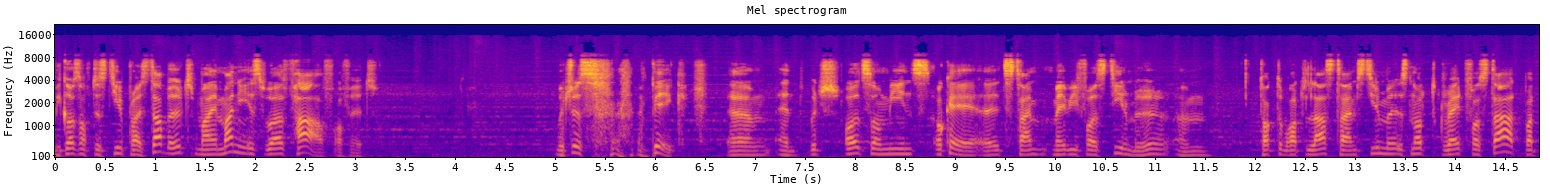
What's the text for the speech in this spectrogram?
because of the steel price doubled, my money is worth half of it, which is big. Um, and which also means, okay, it's time maybe for steel mill. Um, talked about last time, steel mill is not great for start, but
